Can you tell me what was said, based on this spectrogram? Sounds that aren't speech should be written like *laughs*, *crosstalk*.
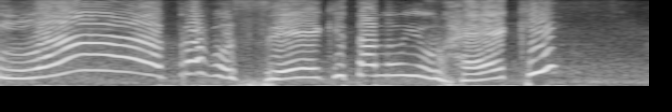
Olá para você que tá no UREC.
